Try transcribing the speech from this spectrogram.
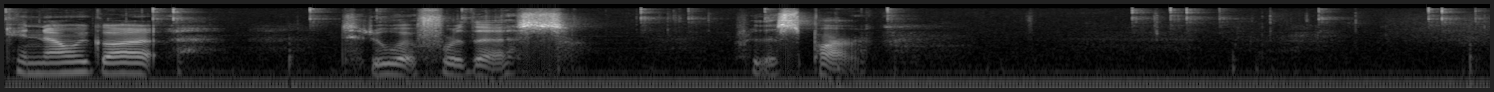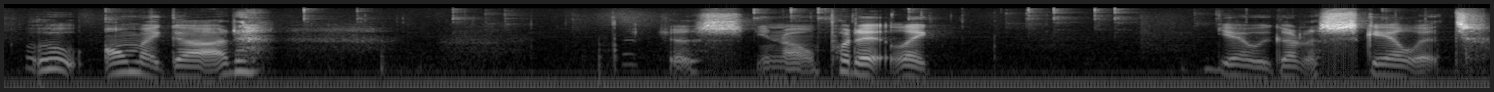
Okay, now we got to do it for this. For this part. Ooh, oh my god. Just, you know, put it like yeah, we gotta scale it.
